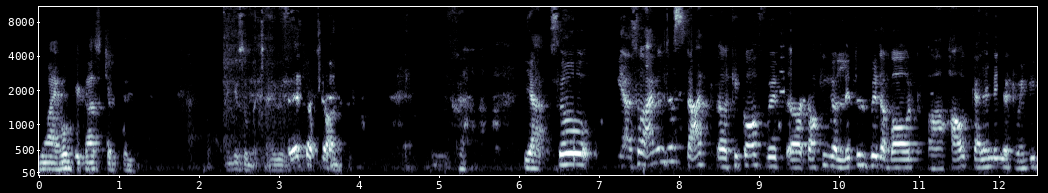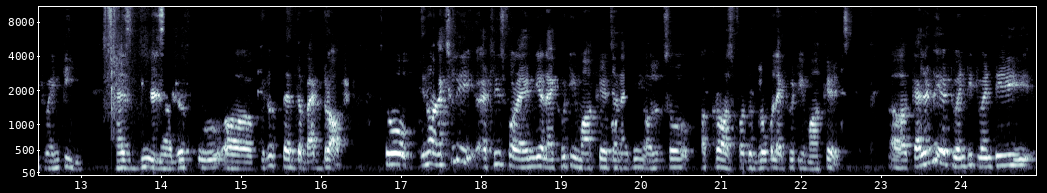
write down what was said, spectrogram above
you know, I hope Vikas chips in. Thank you so much. I will. Sure. yeah. So yeah, so I will just start uh, kick off with uh, talking a little bit about uh, how calendar year 2020 has been, uh, just to uh, you know set the backdrop. So you know, actually, at least for Indian equity markets, and I think also across for the global equity markets, uh, calendar year 2020, you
